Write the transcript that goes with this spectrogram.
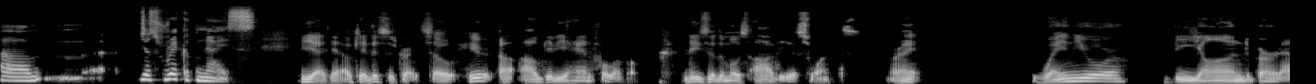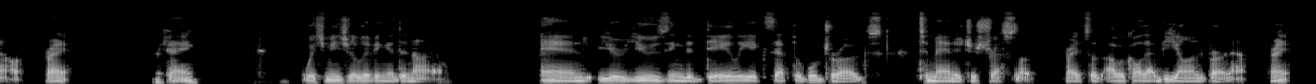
um, just recognize? Yeah, yeah. Okay, this is great. So here, uh, I'll give you a handful of them. These are the most obvious ones, right? When you're beyond burnout, right? Mm-hmm. Okay. Which means you're living in denial and you're using the daily acceptable drugs to manage your stress load, right? So I would call that beyond burnout, right?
